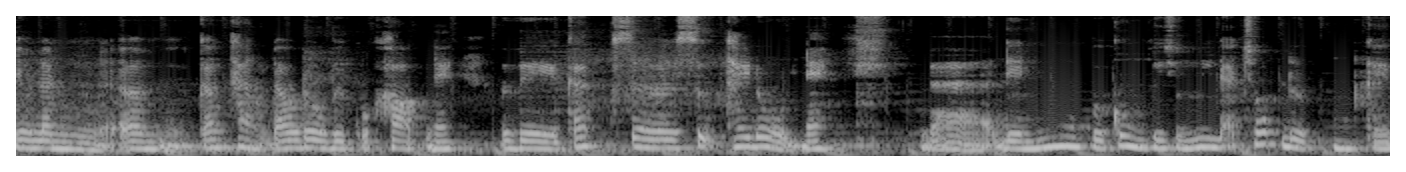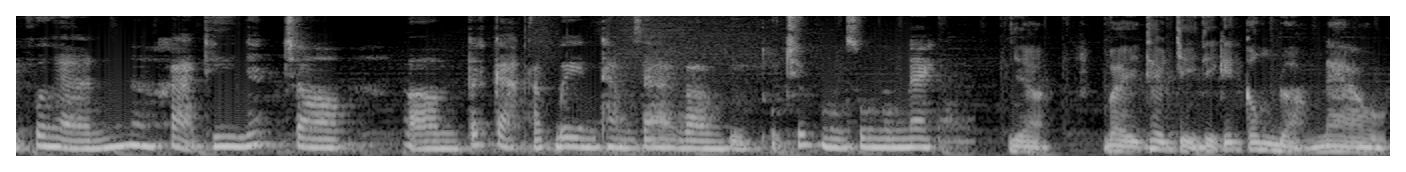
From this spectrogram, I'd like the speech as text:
nhiều lần um, căng thẳng đau đầu về cuộc họp này, về các sự thay đổi này và đến cuối cùng thì chúng mình đã chốt được một cái phương án khả thi nhất cho um, tất cả các bên tham gia vào việc tổ chức Monsoon năm nay. Dạ, yeah. vậy theo chị thì cái công đoạn nào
